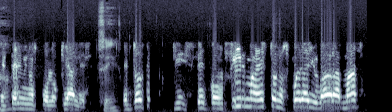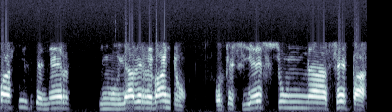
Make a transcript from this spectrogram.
en términos coloquiales. Sí. Entonces, si se confirma esto nos puede ayudar a más fácil tener inmunidad de rebaño, porque si es una cepa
